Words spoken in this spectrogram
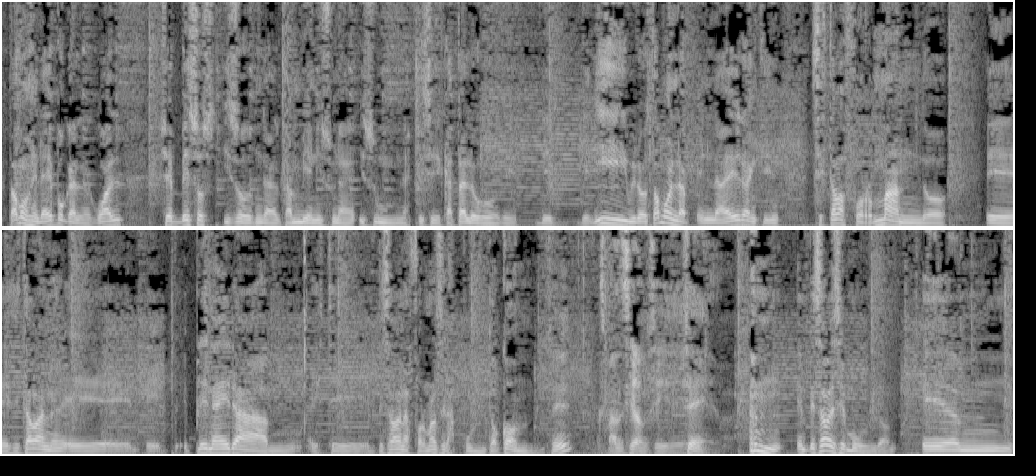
Estamos en la época en la cual Jeff Bezos hizo una- también hizo una, hizo una especie de catálogo de, de- de libros. Estamos en la, en la era en que se estaba formando, eh, se estaban eh, eh, plena era, mm, este, empezaban a formarse las .com, ¿sí? Expansión, sí. de- Sí. Empezaba ese mundo. Eh,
